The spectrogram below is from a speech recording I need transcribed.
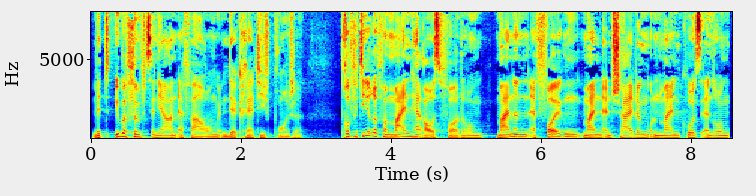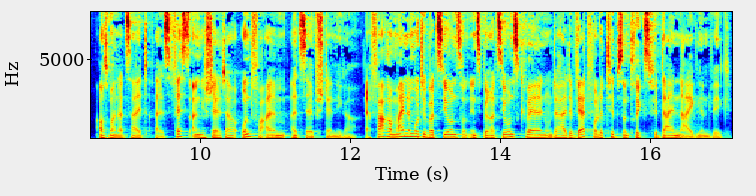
mit über 15 Jahren Erfahrung in der Kreativbranche. Profitiere von meinen Herausforderungen, meinen Erfolgen, meinen Entscheidungen und meinen Kursänderungen aus meiner Zeit als Festangestellter und vor allem als Selbstständiger. Erfahre meine Motivations- und Inspirationsquellen und erhalte wertvolle Tipps und Tricks für deinen eigenen Weg.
